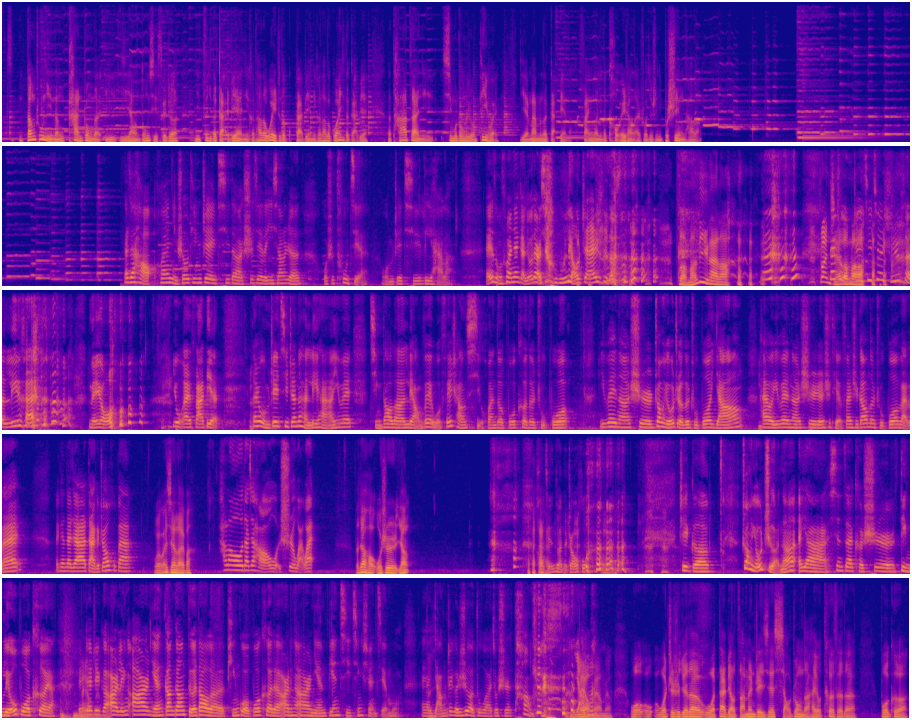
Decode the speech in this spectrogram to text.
当初你能看中的一一样东西，随着。你自己的改变，你和他的位置的改变，你和他的关系的改变，那他在你心目中这种地位也慢慢的改变了，反映到你的口味上来说，就是你不适应他了。大家好，欢迎你收听这一期的《世界的异乡人》，我是兔姐，我们这期厉害了，哎，怎么突然间感觉有点像《无聊斋》似的？怎么厉害了？赚钱了吗？但是我们这期确实很厉害，没有用爱发电。但是我们这一期真的很厉害啊，因为请到了两位我非常喜欢的播客的主播，一位呢是壮游者的主播杨，还有一位呢是人是铁饭是钢的主播歪歪，来跟大家打个招呼吧。歪歪先来吧。Hello，大家好，我是歪歪。大家好，我是杨。好简短的招呼。这个壮游者呢？哎呀，现在可是顶流播客呀！人家这个二零二二年刚刚得到了苹果播客的二零二二年编辑精选节目。哎呀，杨这个热度啊，就是烫。没有没有没有，我我我只是觉得我代表咱们这些小众的还有特色的播客。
